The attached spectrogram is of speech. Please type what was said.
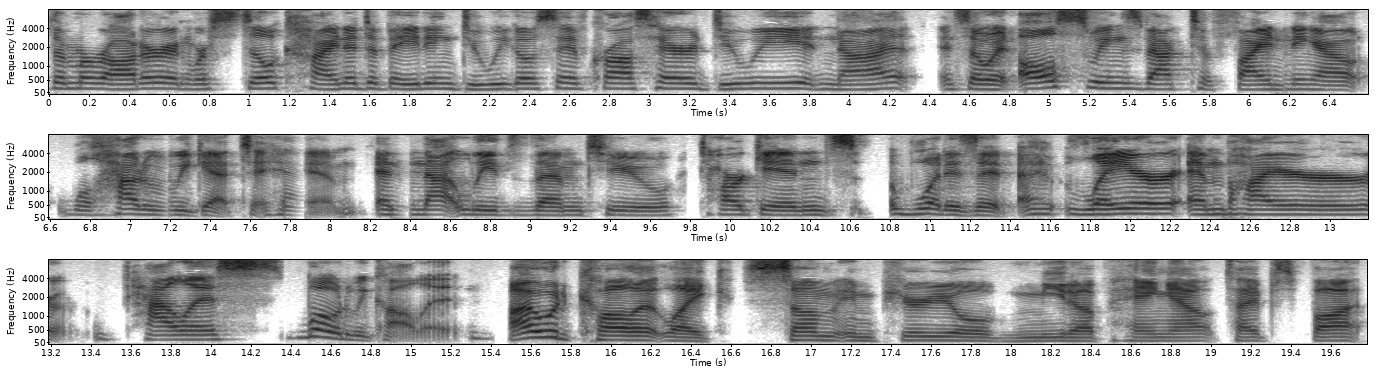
the Marauder and we're still kind of debating do we go save Crosshair? Do we not? And so it all swings back to finding out well, how do we get to him? And that leads them to Tarkin's, what is it? Layer, Empire, Palace. What would we call it? I would call it like some Imperial meetup hangout type spot.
